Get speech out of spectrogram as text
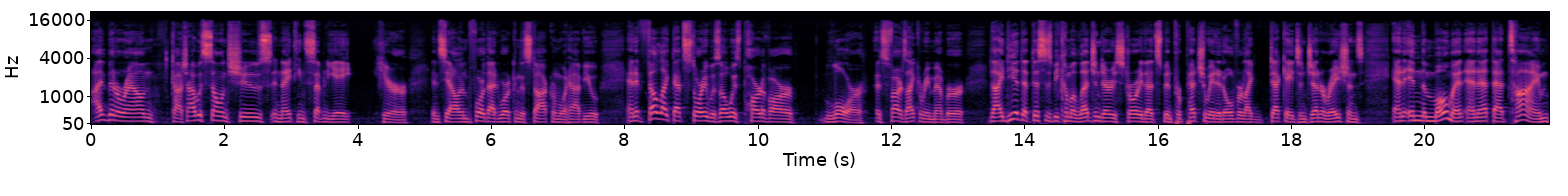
i've been around gosh, I was selling shoes in 1978 here in Seattle, and before that, I'd worked in the stockroom, what have you. And it felt like that story was always part of our lore, as far as I can remember. The idea that this has become a legendary story that's been perpetuated over like decades and generations, and in the moment and at that time,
